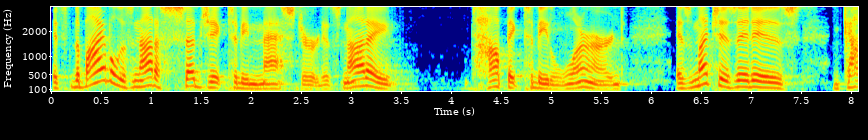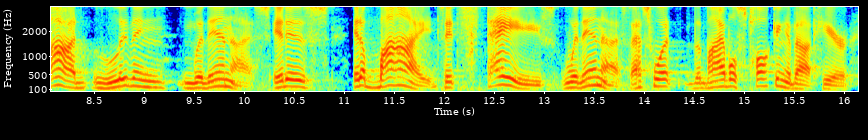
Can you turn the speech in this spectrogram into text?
It's, the Bible is not a subject to be mastered, it's not a topic to be learned as much as it is God living within us. It is it abides, it stays within us. That's what the Bible's talking about here.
